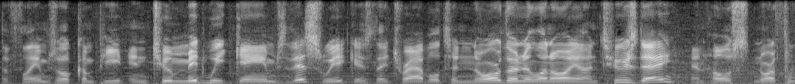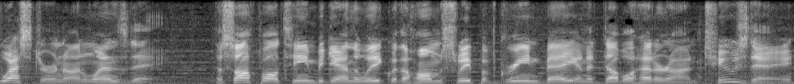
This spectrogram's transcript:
The Flames will compete in two midweek games this week as they travel to Northern Illinois on Tuesday and host Northwestern on Wednesday. The softball team began the week with a home sweep of Green Bay and a doubleheader on Tuesday.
